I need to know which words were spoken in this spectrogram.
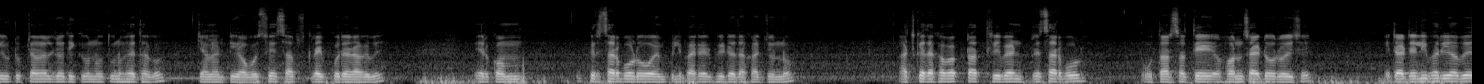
YouTube channel যদি কেউ নতুন হয়ে থাকো চ্যানেলটি অবশ্যই সাবস্ক্রাইব করে রাখবে। এরকম প্রেসার বোর্ড ও অ্যাম্পলিফায়ারের ভিডিও দেখার জন্য। আজকে দেখাবো একটা থ্রি ব্যান্ড প্রেসার বোর্ড ও তার সাথে হর্ন সাইডও রয়েছে। এটা ডেলিভারি হবে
